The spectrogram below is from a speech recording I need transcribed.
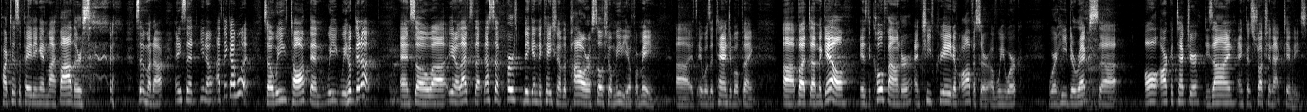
participating in my father's seminar? And he said, You know, I think I would. So we talked and we, we hooked it up. And so, uh, you know, that's the, that's the first big indication of the power of social media for me. Uh, it, it, was a tangible thing. Uh, but uh, Miguel is the co founder and chief creative officer of WeWork, where he directs uh, all architecture, design, and construction activities.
